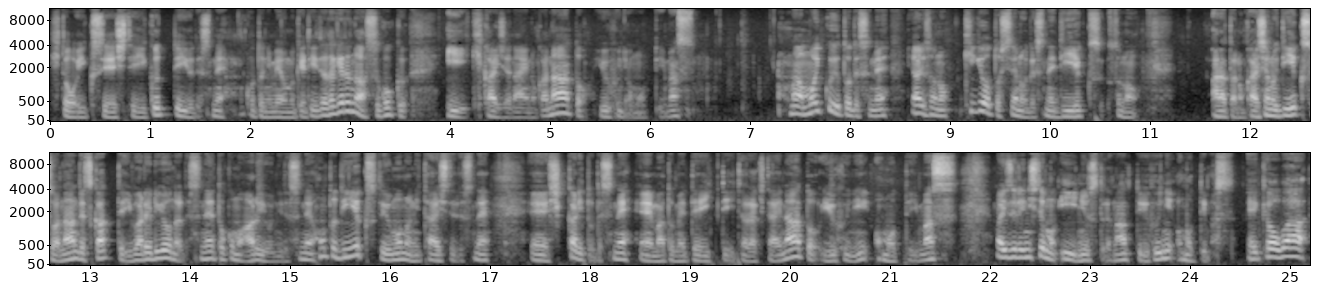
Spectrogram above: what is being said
人を育成していくっていうですねことに目を向けていただけるのはすごくいい機会じゃないのかなというふうに思っています。まあ、もう一個言うとですねやはりその企業としてのですね DX そのあなたの会社の DX は何ですかって言われるようなですねとこもあるようにですね本当 DX というものに対してですね、えー、しっかりとですね、えー、まとめていっていただきたいなというふうに思っています、まあ、いずれにしてもいいニュースだなというふうに思っています、えー、今日は、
